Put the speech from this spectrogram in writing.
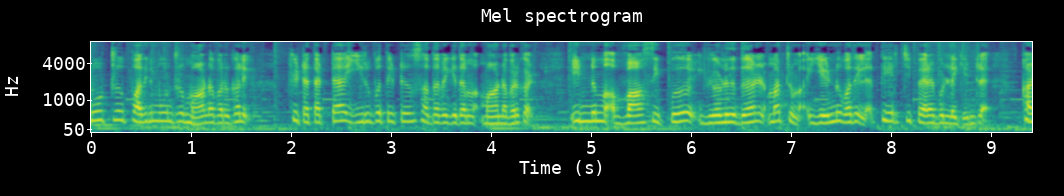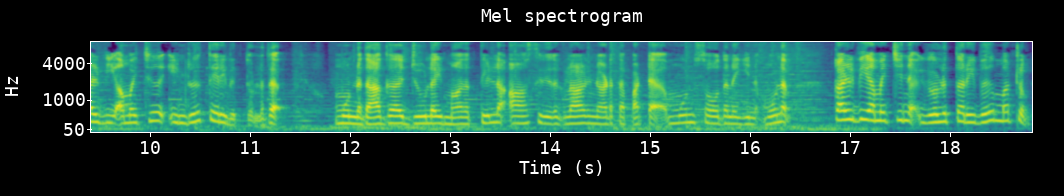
நூற்று பதிமூன்று மாணவர்களில் கிட்டத்தட்ட இருபத்தெட்டு சதவிகிதம் மாணவர்கள் இன்னும் வாசிப்பு எழுதுதல் மற்றும் எண்ணுவதில் தேர்ச்சி பெறவில்லை என்று கல்வி அமைச்சு இன்று தெரிவித்துள்ளது. முன்னதாக ஜூலை மாதத்தில் ஆசிரியர்களால் நடத்தப்பட்ட முன் சோதனையின் மூலம் கல்வி அமைச்சின் எழுத்தறிவு மற்றும்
